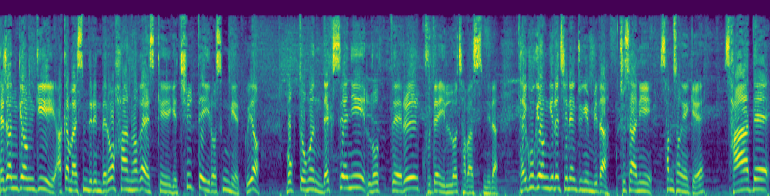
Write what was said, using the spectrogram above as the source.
대전 경기 아까 말씀드린 대로 한화가 SK에게 7대 2로 승리했고요. 목동은 넥센이 롯데를 9대 1로 잡았습니다. 대구 경기는 진행 중입니다. 두산이 삼성에게 4대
